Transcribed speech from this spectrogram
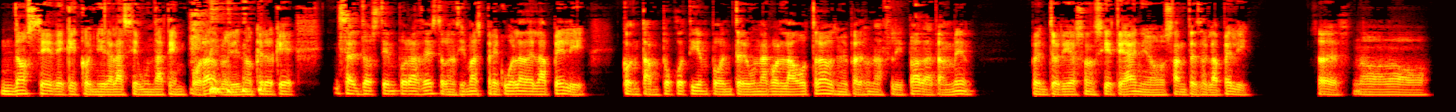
No sé de qué coño era la segunda temporada, porque yo no creo que esas dos temporadas de esto, que encima es precuela de la peli, con tan poco tiempo entre una con la otra, pues me parece una flipada también. Pero en teoría son siete años antes de la peli. ¿Sabes? No, no.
